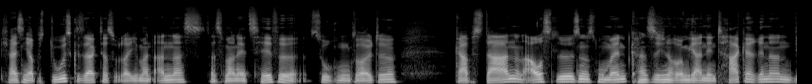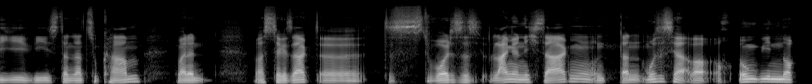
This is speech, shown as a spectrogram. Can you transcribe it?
ich weiß nicht, ob du es gesagt hast oder jemand anders, dass man jetzt Hilfe suchen sollte, Gab es da ein auslösendes Moment? Kannst du dich noch irgendwie an den Tag erinnern, wie, wie es dann dazu kam? Ich meine, du hast ja gesagt, äh, das, du wolltest es lange nicht sagen und dann muss es ja aber auch irgendwie noch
